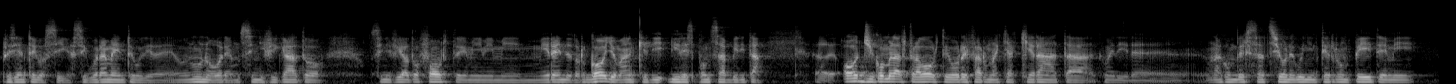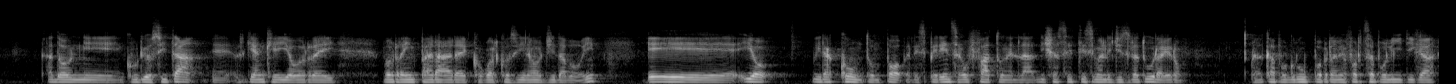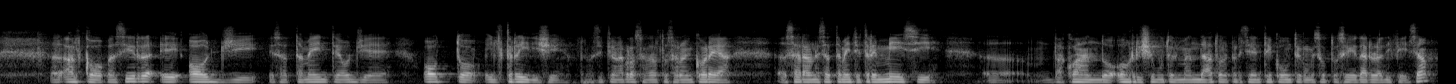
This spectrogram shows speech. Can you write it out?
Presidente Cossiga, sicuramente dire, è un onore, un significato, un significato forte che mi, mi, mi rende d'orgoglio ma anche di, di responsabilità. Eh, oggi come l'altra volta vorrei fare una chiacchierata, come dire, una conversazione, quindi interrompetemi ad ogni curiosità, eh, perché anche io vorrei, vorrei imparare ecco, qualcosina oggi da voi. E io vi racconto un po' per l'esperienza che ho fatto nella diciassettesima legislatura, ero eh, capogruppo per la mia forza politica eh, al Copasir e oggi, esattamente oggi è 8, il 13, la settimana prossima tra l'altro sarò in Corea, saranno esattamente tre mesi eh, da quando ho ricevuto il mandato dal Presidente Conte come sottosegretario alla difesa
